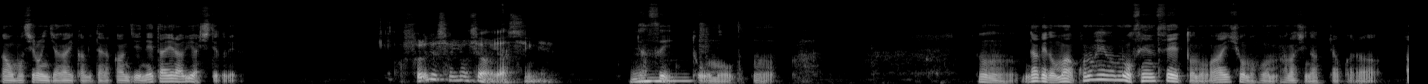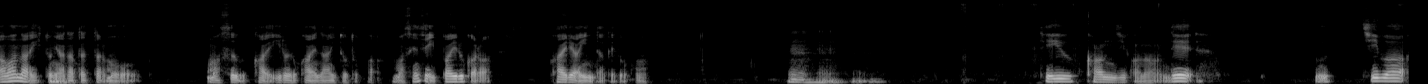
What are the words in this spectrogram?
が面白いんじゃないかみたいな感じでネタ選びはしてくれる。それで採用せは安いね。安いと思う。うん。うん。だけどまあ、この辺はもう先生との相性の方の話になっちゃうから、合わない人に当たったらもう、まあすぐ変え、いろいろ変えないととか、まあ先生いっぱいいるから変えりゃいいんだけど、うん。っうんうんていう感じかな。で、うちは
